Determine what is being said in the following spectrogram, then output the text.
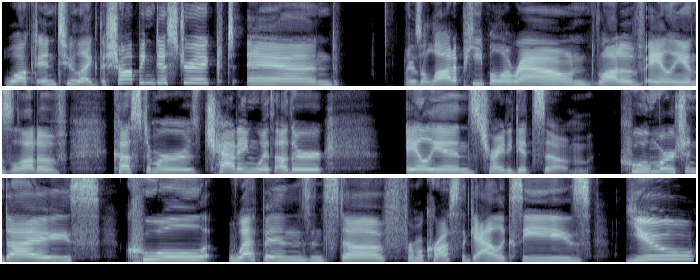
walked into like the shopping district and there's a lot of people around, a lot of aliens, a lot of customers chatting with other aliens, trying to get some cool merchandise, cool weapons and stuff from across the galaxies. You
